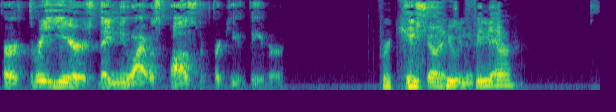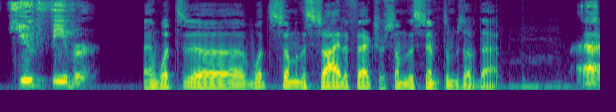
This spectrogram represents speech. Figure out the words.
for three years, they knew I was positive for acute fever. For cute, showed it to cute me today. fever. Acute fever. And what's uh what's some of the side effects or some of the symptoms of that? Uh,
